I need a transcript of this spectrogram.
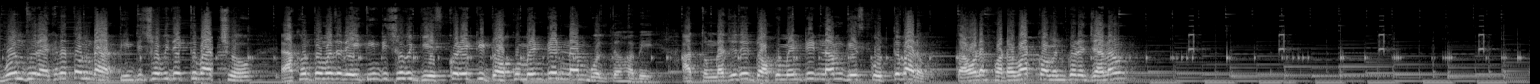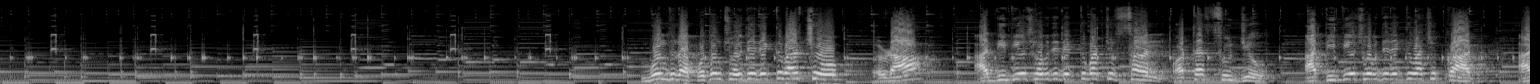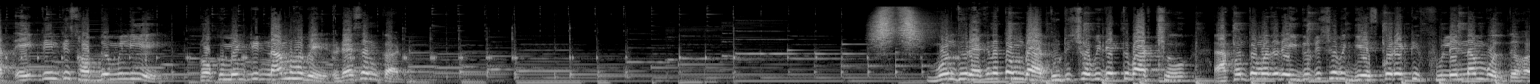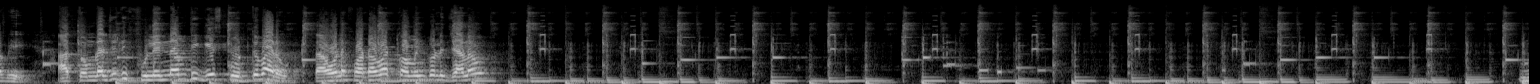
বন্ধুরা, এখানে তোমরা তিনটি ছবি দেখতে পাচ্ছ। এখন তোমাদের এই তিনটি ছবি গেস করে একটি ডকুমেন্টের নাম বলতে হবে। আর তোমরা যদি ডকুমেন্টের নাম গেস করতে পারো, তাহলে ফটাফট কমেন্ট করে জানাও। বন্ধুরা, প্রথম ছবিতে দেখতে পাচ্ছ রা, আর দ্বিতীয় ছবিতে দেখতে পাচ্ছ সান অর্থাৎ সূর্য। আর তৃতীয় ছবিতে দেখতে পাচ্ছ কার্ড। আর এই তিনটি শব্দ মিলিয়ে ডকুমেন্টটির নাম হবে রেশন কার্ড। বন্ধুরা, এখানে তোমরা দুটি ছবি দেখতে পাচ্ছ। এখন তোমাদের এই দুটি ছবি গেস করে একটি ফুলের নাম বলতে হবে। আর তোমরা যদি ফুলের নামটি গেস করতে পারো, তাহলে ফটাফট কমেন্ট করে জানাও।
